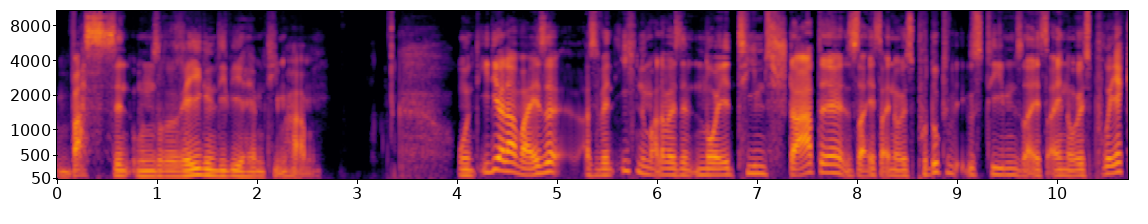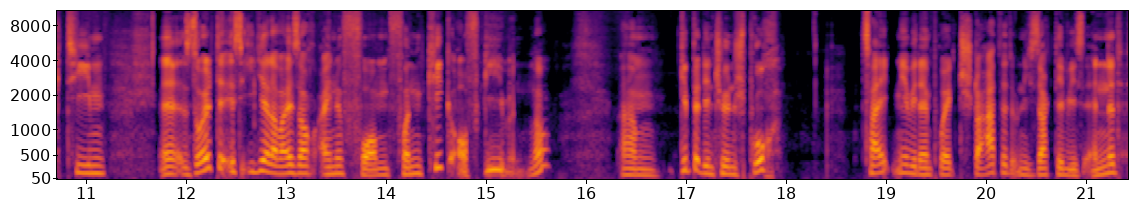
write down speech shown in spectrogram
was sind unsere Regeln, die wir hier im Team haben. Und idealerweise, also wenn ich normalerweise neue Teams starte, sei es ein neues Produktentwicklungsteam, sei es ein neues Projektteam, äh, sollte es idealerweise auch eine Form von Kickoff geben. Ne? Ähm, gibt ja den schönen Spruch, zeig mir, wie dein Projekt startet und ich sag dir, wie es endet.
